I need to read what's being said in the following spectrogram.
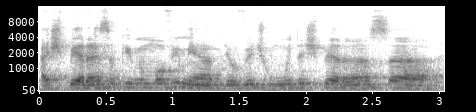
a esperança é o que me movimenta. Eu vejo com muita esperança,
